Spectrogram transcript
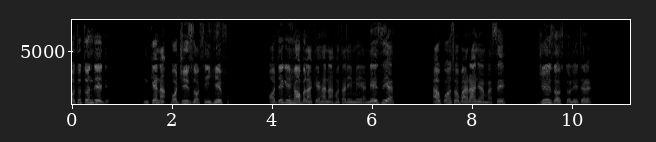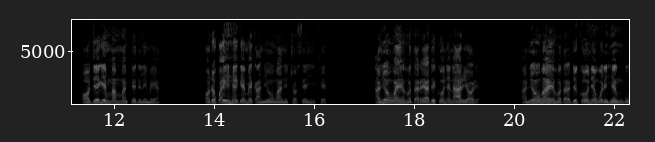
ọtụtụ ndị dị nke na-akpọ Jizọs ihe efu. Ọ dịghị ihe ọbụla nke ha na-ahụta n'ime ya. N'ezie akwụkwọ nsọ gbara anya ma sị Jizọs tolitere ọ dịghị mma mma nke dị n'ime ya. Ọ dịkwaghị ihe ga-eme ka anyị onwe anyị chọsie ya ike. Anyị onwe anyị hụtara ya dịka onye na-arịa ọrịa. Anyị onwe anyị hụtara dịka onye nwere ihe mgbu.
